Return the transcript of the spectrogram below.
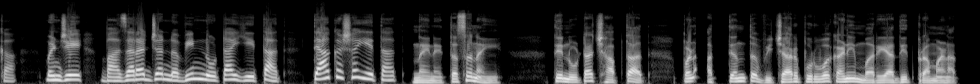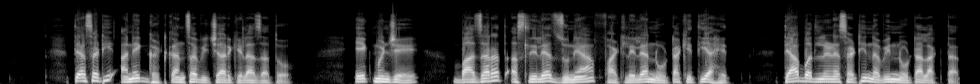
का? म्हणजे बाजारात ज्या नवीन नोटा येतात त्या कशा येतात? नाही नाही तसं नाही. ते नोटा छापतात पण अत्यंत विचारपूर्वक आणि मर्यादित प्रमाणात. त्यासाठी अनेक घटकांचा विचार केला जातो. एक म्हणजे बाजारात असलेल्या जुन्या फाटलेल्या नोटा किती आहेत? त्या बदलण्यासाठी नवीन नोटा लागतात.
